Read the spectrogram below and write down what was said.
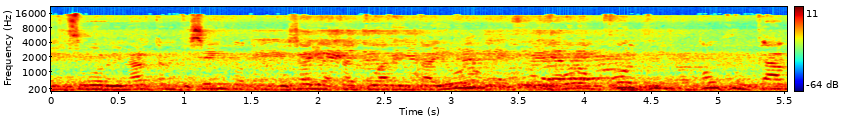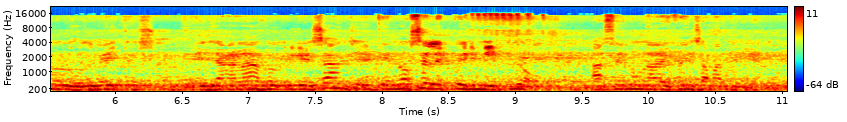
en su ordinal 35, 36 hasta el 41 que fueron conculcados los derechos de Ana Rodríguez Sánchez que no se le permitió hacer una defensa material.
